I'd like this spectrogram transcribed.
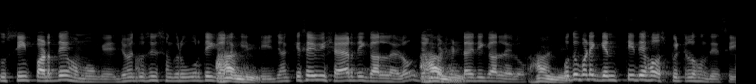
ਤੁਸੀਂ ਪੜ੍ਹਦੇ ਹੋਵੋਗੇ ਜਿਵੇਂ ਤੁਸੀਂ ਸੰਗਰੂਰ ਦੀ ਗੱਲ। ਕੀਤੀ ਜਾਂ ਕਿਸੇ ਵੀ ਸ਼ਹਿਰ ਦੀ ਗੱਲ ਲੈ ਲਓ ਜਾਂ। ਬਠਿੰਡਾ ਦੀ ਗੱਲ ਲੈ ਲਓ ਉਦੋਂ ਬੜੇ ਗਿਣਤੀ ਦੇ ਹਸਪੀਟਲ ਹੁੰਦੇ ਸੀ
